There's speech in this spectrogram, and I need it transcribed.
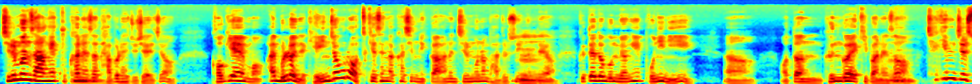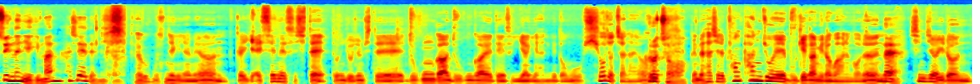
질문 사항에 국한해서 음. 답을 해주셔야죠. 거기에 뭐 아니 물론 이제 개인적으로 어떻게 생각하십니까 하는 질문은 받을 수 있는데요. 음. 그때도 분명히 본인이 어, 어떤 근거에 기반해서 음. 책임질 수 있는 얘기만 하셔야 됩니다. 결국 무슨 얘기냐면, 그러니까 이게 SNS 시대 또는 요즘 시대에 누군가 누군가에 대해서 이야기하는 게 너무 쉬워졌잖아요. 그렇죠. 근데 사실 평판조의 무게감이라고 하는 거는 네. 심지어 이런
